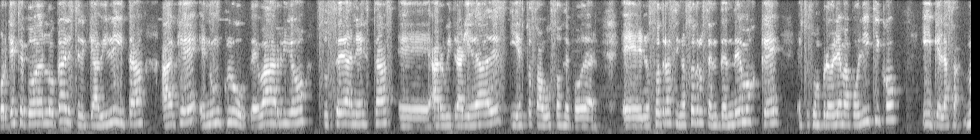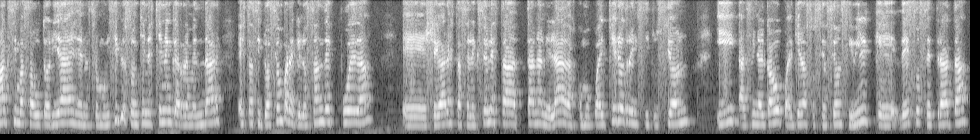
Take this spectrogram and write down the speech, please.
porque este poder local es el que habilita a que en un club de barrio sucedan estas eh, arbitrariedades y estos abusos de poder. Eh, nosotras y nosotros entendemos que esto es un problema político y que las máximas autoridades de nuestro municipio son quienes tienen que remendar esta situación para que los Andes pueda eh, llegar a estas elecciones tan anheladas como cualquier otra institución y al fin y al cabo cualquier asociación civil, que de eso se trata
